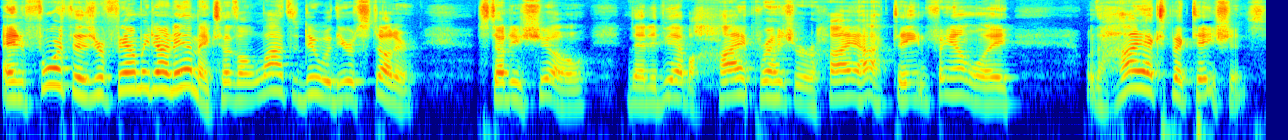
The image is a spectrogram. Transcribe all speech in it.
And fourth is your family dynamics has a lot to do with your stutter. Studies show that if you have a high pressure, high octane family with high expectations,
